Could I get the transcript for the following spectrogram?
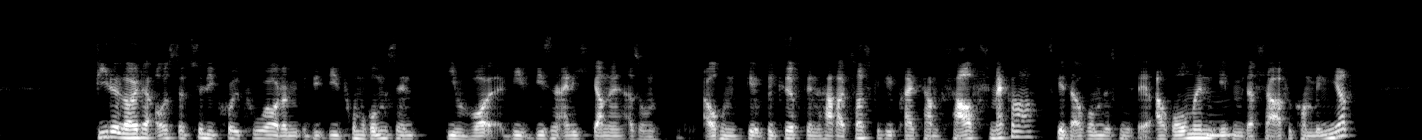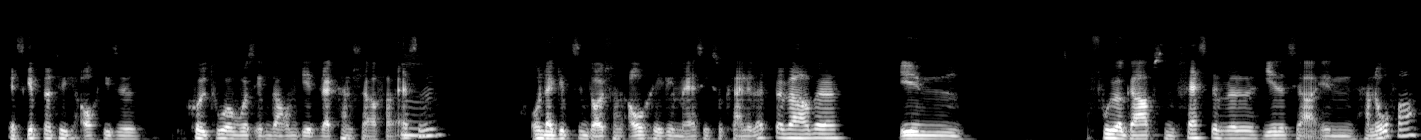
viele Leute aus der Chili-Kultur oder die, die drumherum sind, die, die, die sind eigentlich gerne, also auch ein Begriff, den Harald Zoschke geprägt haben, Scharfschmecker. Es geht darum, dass man Aromen mhm. eben mit der Schärfe kombiniert. Es gibt natürlich auch diese Kultur, wo es eben darum geht, wer kann schärfer essen. Mhm. Und da gibt es in Deutschland auch regelmäßig so kleine Wettbewerbe. In früher gab es ein Festival jedes Jahr in Hannover,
